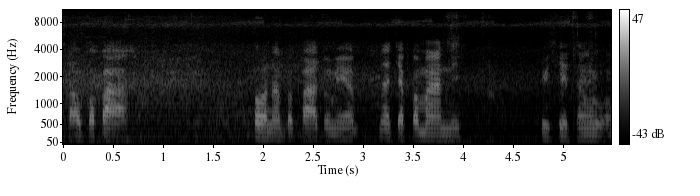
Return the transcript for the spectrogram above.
เสาประปาท่อน้ำประปาตรงนี้ครับ น่าจะประมาณนี้ คือเขตทางหลวง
